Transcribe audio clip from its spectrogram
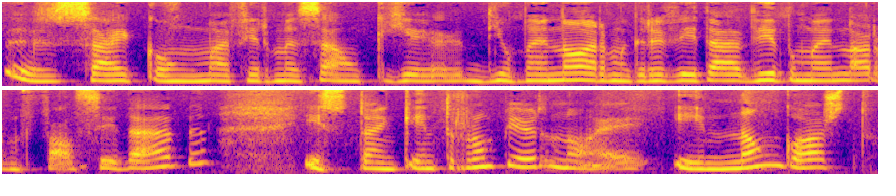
eh, sai com uma afirmação que é de uma enorme gravidade e de uma enorme falsidade, isso tem que interromper, não é? E não gosto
